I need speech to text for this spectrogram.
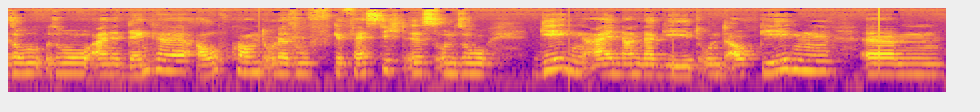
so, so eine Denke aufkommt oder so gefestigt ist und so gegeneinander geht und auch gegen, ähm,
